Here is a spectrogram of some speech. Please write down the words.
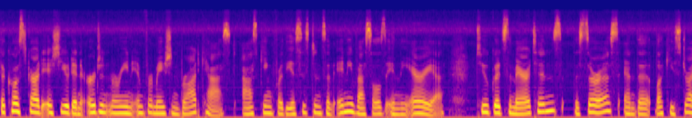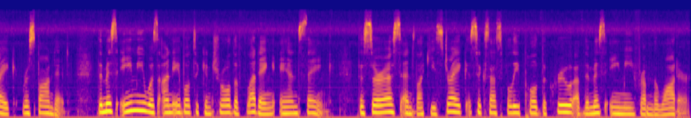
The Coast Guard issued an urgent marine information broadcast asking for the assistance of any vessels in the area. Two Good Samaritans, the Souris and the Lucky Strike, responded. The Miss Amy was unable to control the flooding and sank. The Souris and Lucky Strike successfully pulled the crew of the Miss Amy from the water.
